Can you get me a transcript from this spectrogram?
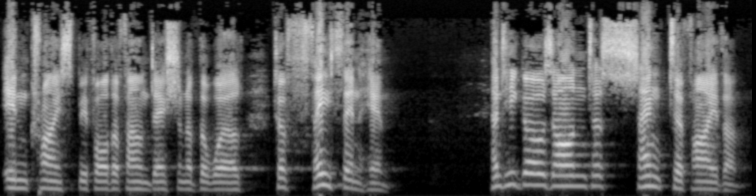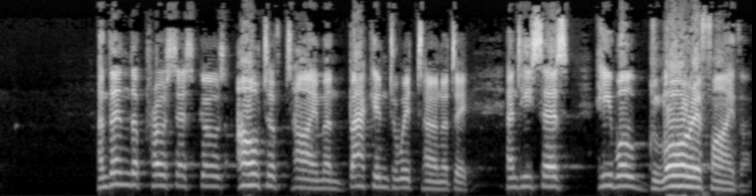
in Christ before the foundation of the world to faith in him. And he goes on to sanctify them. And then the process goes out of time and back into eternity. And he says he will glorify them.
